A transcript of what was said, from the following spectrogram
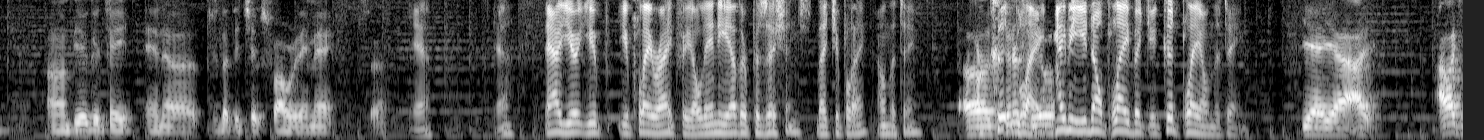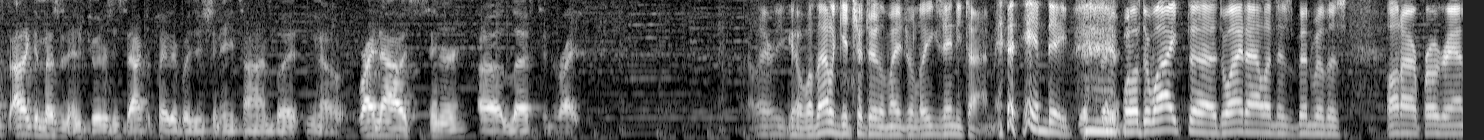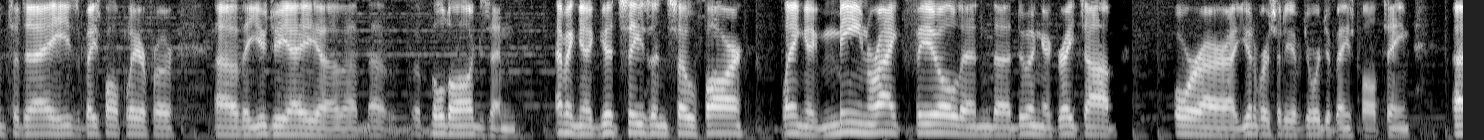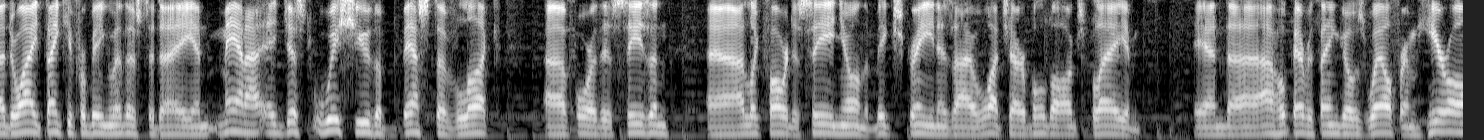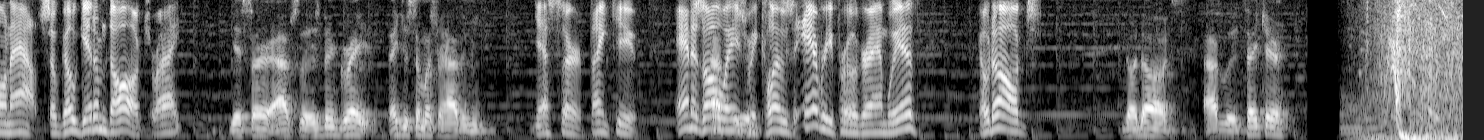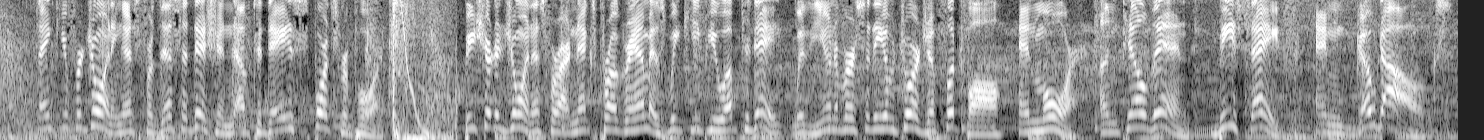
um, be a good teammate, and uh, just let the chips fall where they may. So yeah, yeah. Now you you you play right field. Any other positions that you play on the team? Uh, or could play. Field. Maybe you don't play, but you could play on the team. Yeah, yeah. I I like to, I like to mess with the infielders and say I can play their position anytime. But you know, right now it's center, uh, left, and right. Well, there you go. Well, that'll get you to the major leagues anytime. Indeed. Yes, well, Dwight uh, Dwight Allen has been with us on our program today. He's a baseball player for uh, the UGA uh, uh, Bulldogs and having a good season so far, playing a mean right field and uh, doing a great job for our uh, University of Georgia baseball team. Uh, Dwight, thank you for being with us today. And man, I, just wish you the best of luck for this season. I look forward to seeing you on the big screen as I watch our Bulldogs play and and uh, I hope everything goes well from here on out. So go get them dogs, right? Yes, sir. Absolutely. It's been great. Thank you so much for having me. Yes, sir. Thank you. And as always, Absolutely. we close every program with Go Dogs. Go Dogs. Absolutely. Take care. Thank you for joining us for this edition of today's Sports Report. Be sure to join us for our next program as we keep you up to date with University of Georgia football and more. Until then, be safe and go dogs.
